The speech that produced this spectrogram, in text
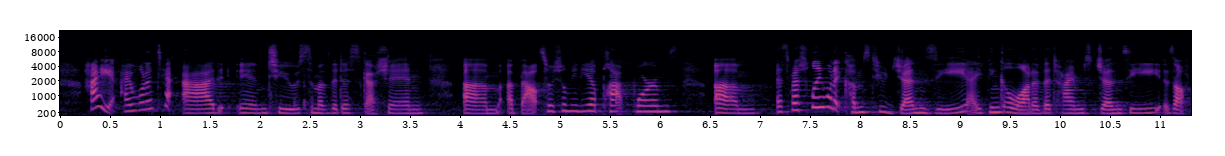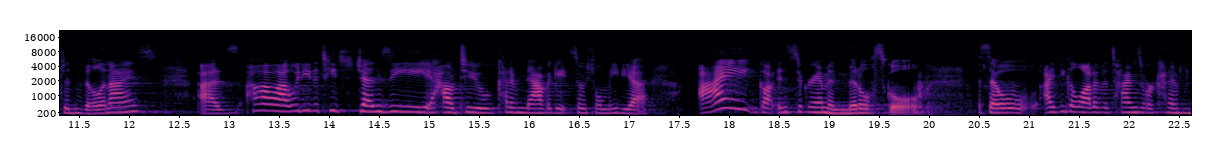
Hi, I wanted to add into some of the discussion um, about social media platforms, um, especially when it comes to Gen Z. I think a lot of the times Gen Z is often villainized as, oh, we need to teach Gen Z how to kind of navigate social media. I got Instagram in middle school. So I think a lot of the times we're kind of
